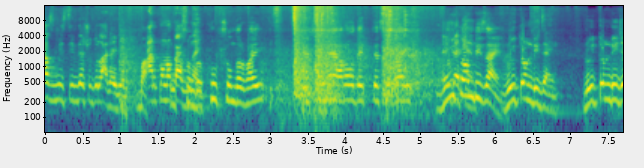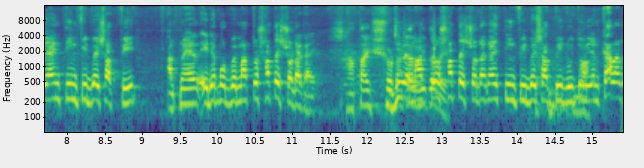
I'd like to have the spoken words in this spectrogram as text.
রাজমিস্ত্রি দিয়ে শুধু লাগাইবেন। আর কোনো কাজ নাই। খুব সুন্দর ভাই। পেছনে আরও দেখতেছি ভাই দেখেন, ডিজাইন রুইতন ডিজাইন রুইতন ডিজাইন তিন ফিট বাই সাত ফিট আপনার এটা পড়বে মাত্র সাতাইশশো টাকায়। সাতাইশশো জি মাত্র সাতাইশশো টাকায় তিন ফিট বাই সাত ফিট। কালার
